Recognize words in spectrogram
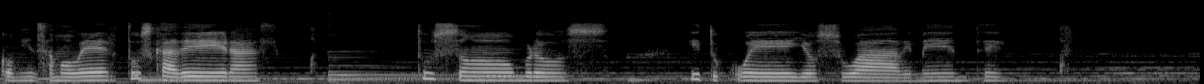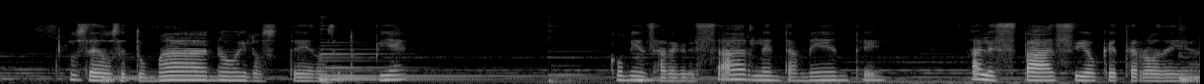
comienza a mover tus caderas, tus hombros y tu cuello suavemente. Los dedos de tu mano y los dedos de tu pie Comienza a regresar lentamente al espacio que te rodea.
